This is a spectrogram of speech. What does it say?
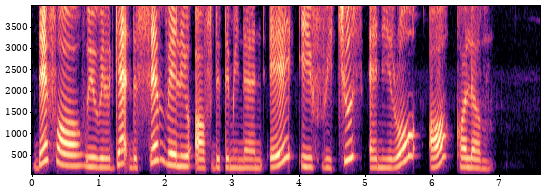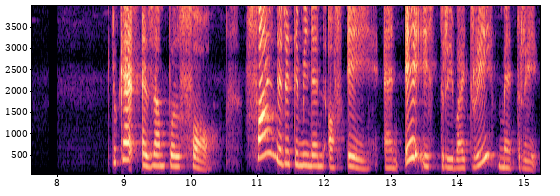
Therefore, we will get the same value of determinant A if we choose any row or column. Look at example 4. Find the determinant of A and A is 3 by 3 matrix.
